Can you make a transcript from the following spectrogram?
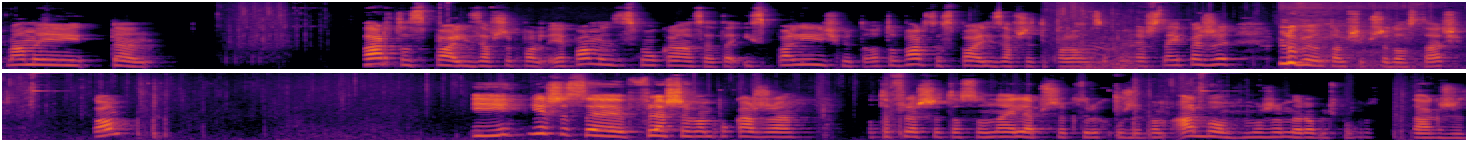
Jak mamy ten warto spalić zawsze, pal jak mamy smoka na setę i spaliliśmy to, to warto spalić zawsze te palące, ponieważ snajperzy lubią tam się przedostać. O. I jeszcze sobie flesze wam pokażę, bo te flesze to są najlepsze, których używam, albo możemy robić po prostu tak, że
